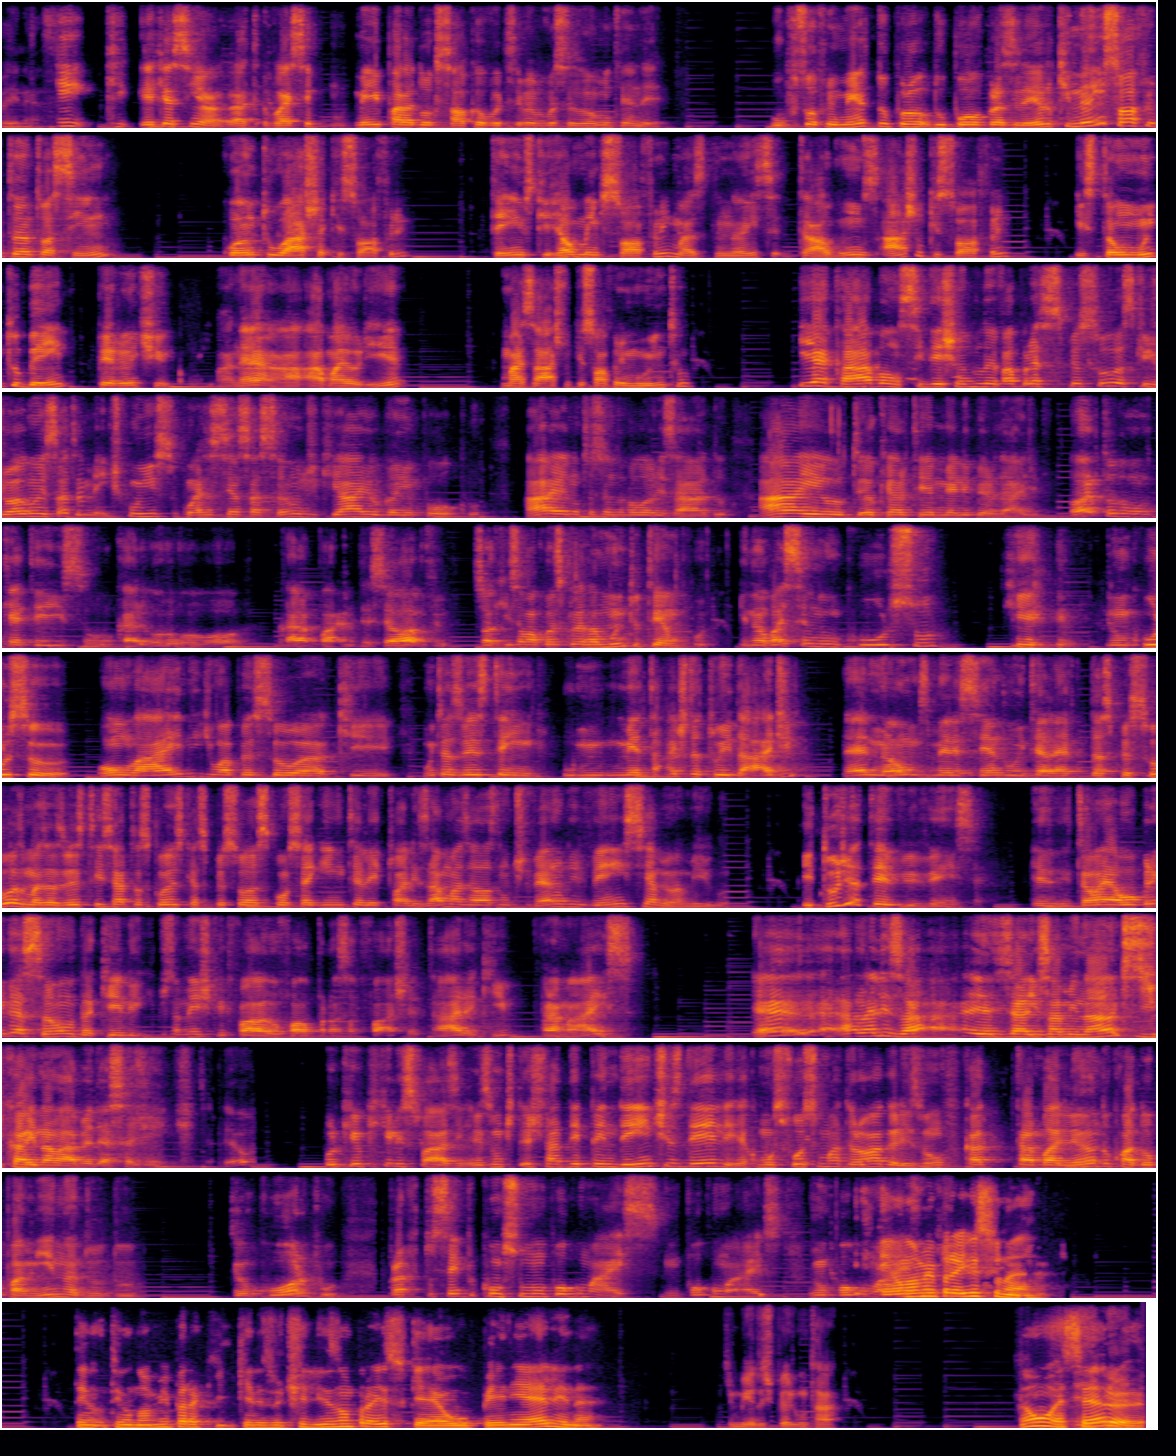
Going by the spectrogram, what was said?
Bem nessa. Que, que- é que assim, ó, vai ser meio paradoxal que eu vou dizer, mas vocês vão me entender. O sofrimento do, do povo brasileiro, que nem sofre tanto assim, quanto acha que sofre. Tem os que realmente sofrem, mas nem, alguns acham que sofrem, estão muito bem perante né, a, a maioria, mas acham que sofrem muito. E acabam se deixando levar por essas pessoas que jogam exatamente com isso, com essa sensação de que, ah, eu ganho pouco, ah, eu não tô sendo valorizado, ah, eu, eu quero ter a minha liberdade. Claro, todo mundo quer ter isso, o cara, o, o, o cara pálido, isso é óbvio. Só que isso é uma coisa que leva muito tempo. E não vai ser num curso, que, num curso online de uma pessoa que muitas vezes tem metade da tua idade, né, não desmerecendo o intelecto das pessoas, mas às vezes tem certas coisas que as pessoas conseguem intelectualizar, mas elas não tiveram vivência, meu amigo. E tu já teve vivência. Então é a obrigação daquele, justamente que fala, eu falo para nossa faixa etária aqui, para mais, é analisar, exa- examinar antes de cair na lábia dessa gente, entendeu? Porque o que, que eles fazem? Eles vão te deixar dependentes dele. É como se fosse uma droga. Eles vão ficar trabalhando com a dopamina do, do teu corpo para que tu sempre consuma um pouco mais, um pouco mais, um pouco mais. Tem um nome pra isso, né? Tem, tem um nome para que, que eles utilizam pra isso, que é o PNL, né? Que medo de perguntar. Não, é sério.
